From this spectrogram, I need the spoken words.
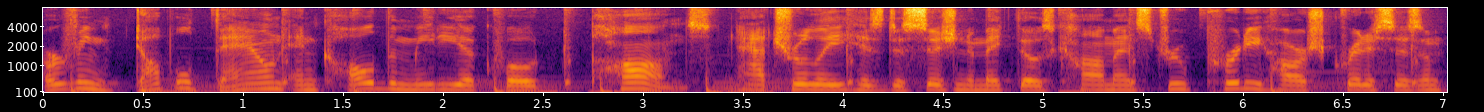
Irving doubled down and called the media, quote, pawns. Naturally, his decision to make those comments drew pretty harsh criticism,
